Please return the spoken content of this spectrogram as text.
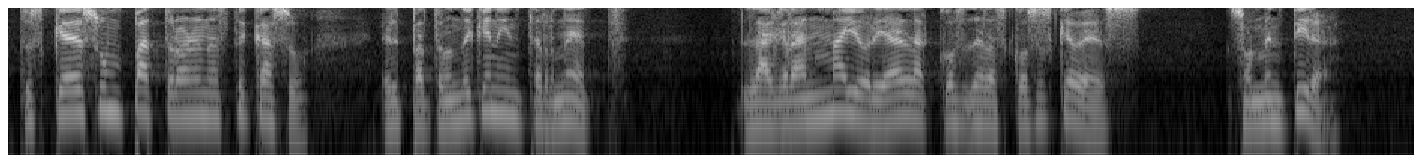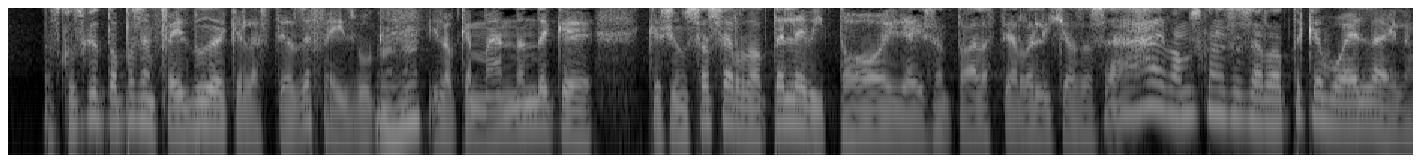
Entonces, ¿qué es un patrón en este caso? El patrón de que en Internet la gran mayoría de, de las cosas que ves son mentira. Las cosas que topas en Facebook, de que las tías de Facebook y lo que mandan de que, que si un sacerdote levitó y de ahí son todas las tías religiosas, ay, vamos con el sacerdote que vuela y la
